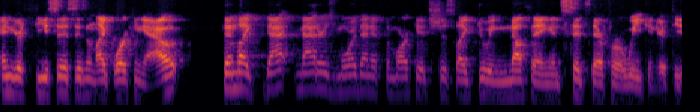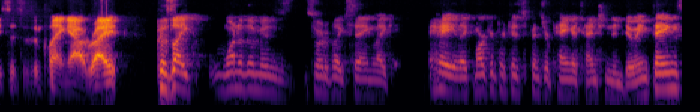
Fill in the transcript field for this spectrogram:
and your thesis isn't like working out, then like that matters more than if the market's just like doing nothing and sits there for a week and your thesis isn't playing out, right? Because like one of them is sort of like saying like hey, like market participants are paying attention and doing things,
